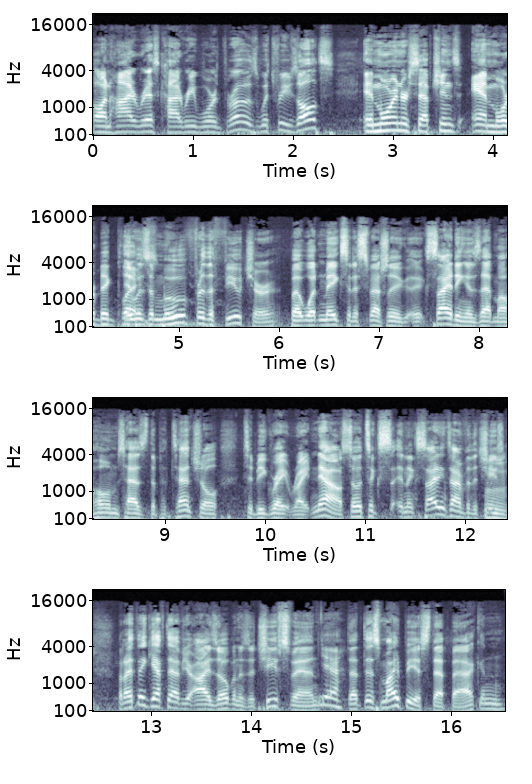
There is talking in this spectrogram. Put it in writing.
on high risk, high reward throws, which results in more interceptions and more big plays. It was a move for the future, but what makes it especially exciting is that Mahomes has the potential to be great right now. So it's ex- an exciting time for the Chiefs. But I think you have to have your eyes open as a Chiefs fan Yeah. that this might be a step back and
